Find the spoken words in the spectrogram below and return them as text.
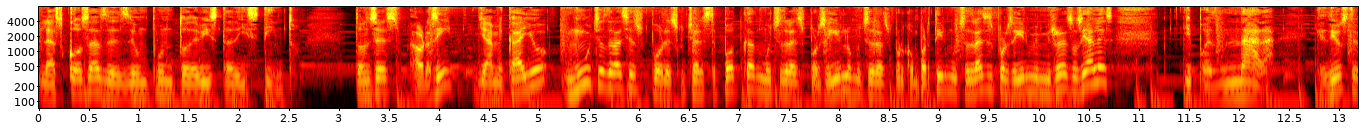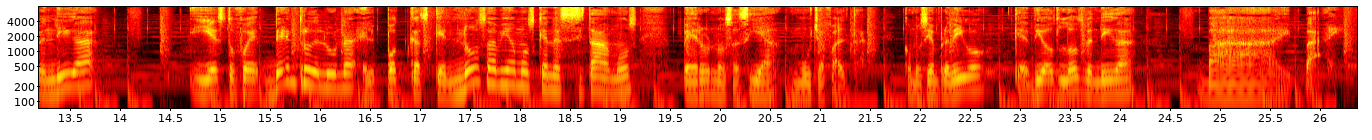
las cosas desde un punto de vista distinto. Entonces, ahora sí, ya me callo. Muchas gracias por escuchar este podcast, muchas gracias por seguirlo, muchas gracias por compartir, muchas gracias por seguirme en mis redes sociales. Y pues nada, que Dios te bendiga. Y esto fue Dentro de Luna, el podcast que no sabíamos que necesitábamos, pero nos hacía mucha falta. Como siempre digo, que Dios los bendiga. Bye, bye.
